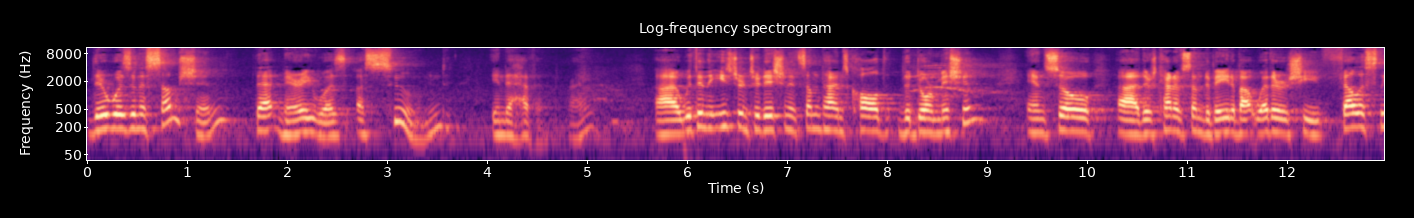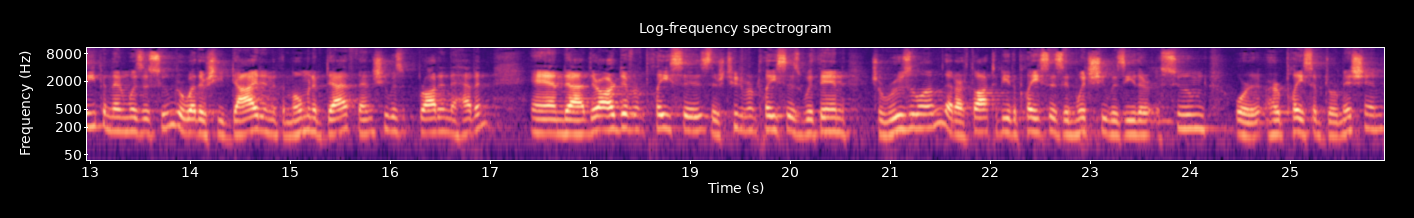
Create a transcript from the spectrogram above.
there was an assumption that Mary was assumed into heaven, right? Uh, within the Eastern tradition, it's sometimes called the dormition. And so uh, there's kind of some debate about whether she fell asleep and then was assumed, or whether she died and at the moment of death, then she was brought into heaven. And uh, there are different places, there's two different places within Jerusalem that are thought to be the places in which she was either assumed or her place of dormition,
